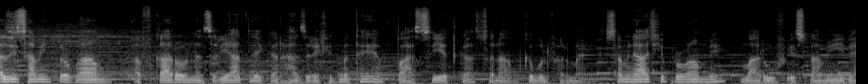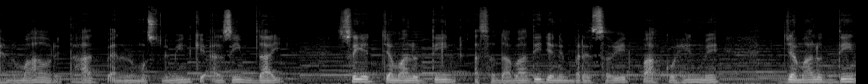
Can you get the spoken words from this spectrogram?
عزیز سامین پروگرام افکار و نظریات لے کر حاضر خدمت ہے عباس سید کا سلام قبول فرمائے سامین آج کے پروگرام میں معروف اسلامی رہنما اور اتحاد بین المسلمین کے عظیم دائی سید جمال الدین اسد آبادی جنہیں بر صغیر پاک و ہند میں جمال الدین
